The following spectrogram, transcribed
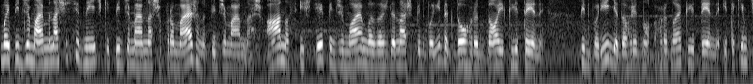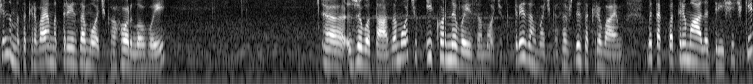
Ми піджимаємо наші сіднички, піджимаємо нашу промежину, піджимаємо наш анус і ще піджимаємо завжди наш підборідок до грудної клітини. Підборіддя до грудної клітини. І таким чином ми закриваємо три замочка: горловий, е, живота замочок і корневий замочок. Три замочка завжди закриваємо. Ми так потримали трішечки.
